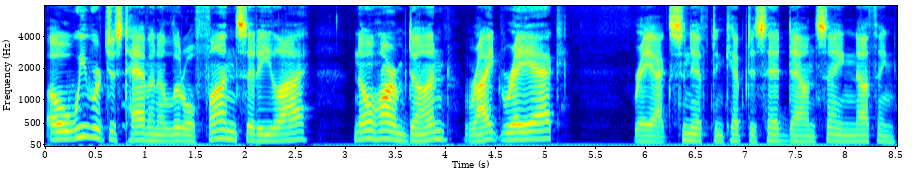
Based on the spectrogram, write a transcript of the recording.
Oh, we were just having a little fun, said Eli. No harm done, right, Rayak? Rayak sniffed and kept his head down, saying nothing.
